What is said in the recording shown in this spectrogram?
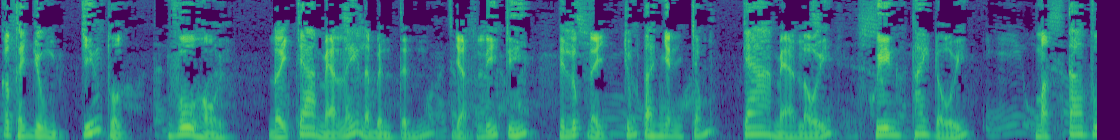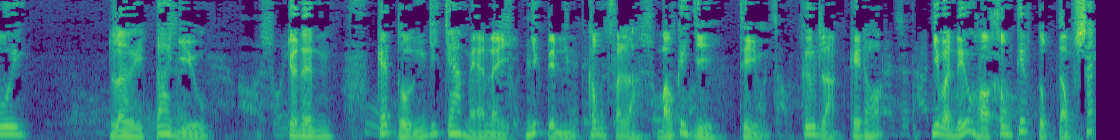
Có thể dùng chiến thuật vu hồi, đợi cha mẹ lấy lại bình tĩnh và lý trí, thì lúc này chúng ta nhanh chóng cha mẹ lỗi, khuyên thay đổi mặt ta vui, lời ta dịu. Cho nên, cái thuận với cha mẹ này nhất định không phải là bảo cái gì thì cứ làm cái đó. Nhưng mà nếu họ không tiếp tục đọc sách,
